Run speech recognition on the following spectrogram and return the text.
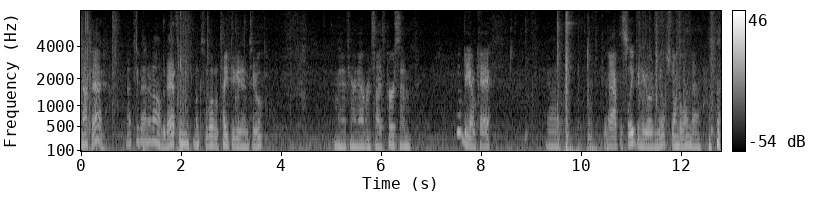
not bad. Not too bad at all. The bathroom looks a little tight to get into. I mean, if you're an average sized person, you'll be okay. You know, if you're half asleep and you go, you'll stumble in there.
